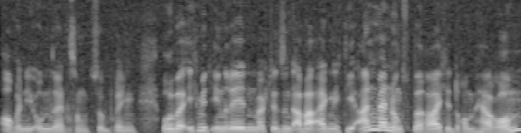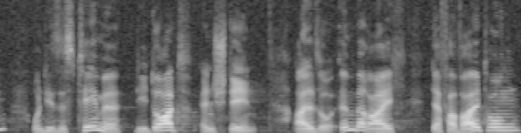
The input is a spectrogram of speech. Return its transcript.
auch in die Umsetzung zu bringen. Worüber ich mit Ihnen reden möchte, sind aber eigentlich die Anwendungsbereiche drumherum und die Systeme, die dort entstehen. Also im Bereich der Verwaltung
